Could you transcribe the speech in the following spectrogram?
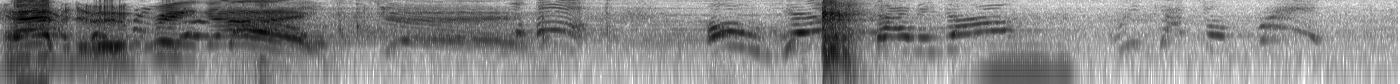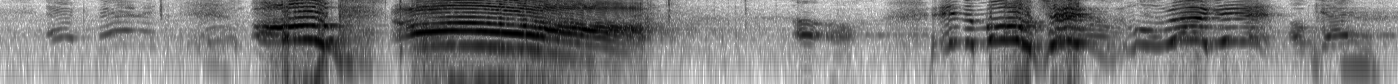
Happy to be great guys. Yeah. Oh! Uh oh. In the motions! Leg it! Okay.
